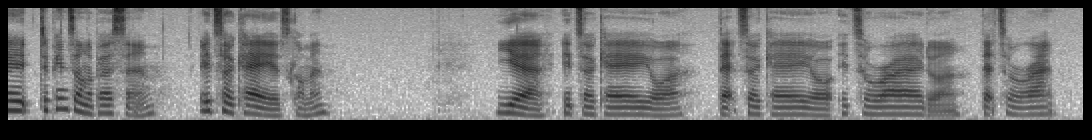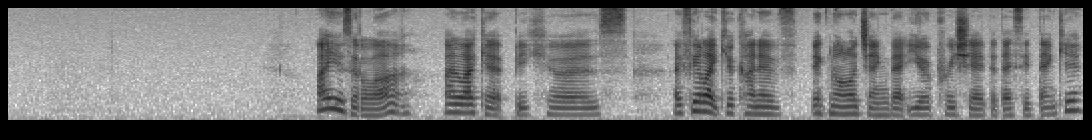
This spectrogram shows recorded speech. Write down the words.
It depends on the person. It's okay is common. Yeah, it's okay, or that's okay, or it's alright, or that's alright. I use it a lot. I like it because I feel like you're kind of acknowledging that you appreciate that they said thank you,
